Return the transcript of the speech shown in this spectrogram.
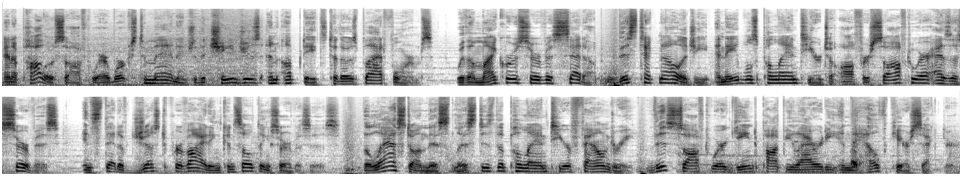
and Apollo software works to manage the changes and updates to those platforms. With a microservice setup, this technology enables Palantir to offer software as a service instead of just providing consulting services. The last on this list is the Palantir Foundry. This software gained popularity in the healthcare sector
